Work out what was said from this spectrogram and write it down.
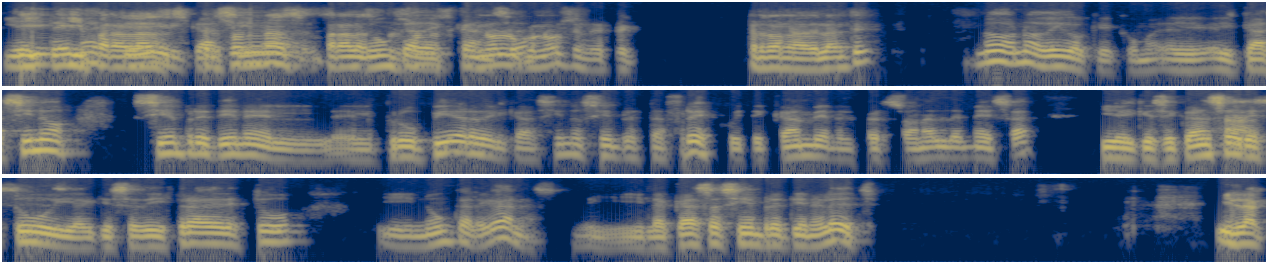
Y, para, las personas, para las personas que no lo conocen, perdón, adelante. No, no, digo que como el, casino siempre tiene el, el, croupier del casino siempre está fresco y te cambian el personal de mesa y el que se cansa eres tú y el que se distrae eres tú y nunca le ganas y la casa siempre tiene leche y la,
